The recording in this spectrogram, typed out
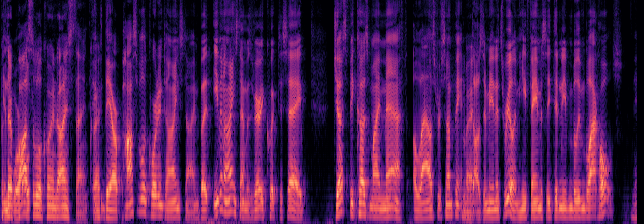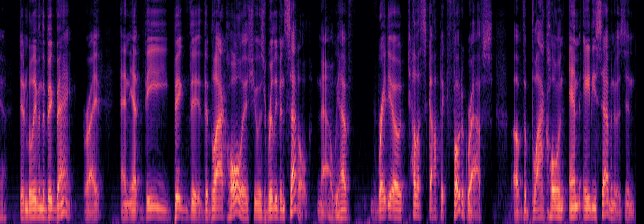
But they're the possible according to Einstein, correct? They are possible according to Einstein, but even Einstein was very quick to say, just because my math allows for something Right. doesn't mean it's real. I mean, he famously didn't even believe in black holes, Yeah. didn't believe in the Big Bang, right? And yet the big the, the black hole issue has really been settled now. We mm-hmm. have radio telescopic photographs of the black hole in M87. It was in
